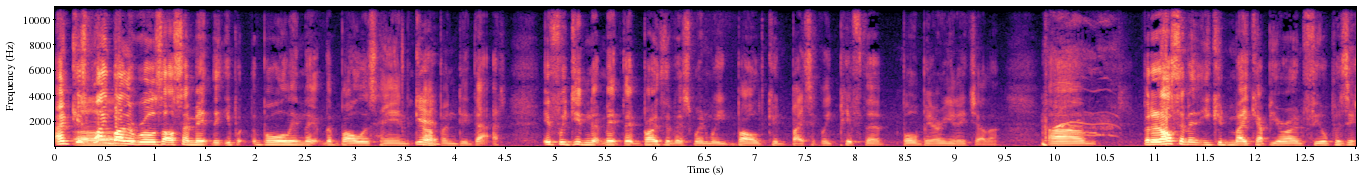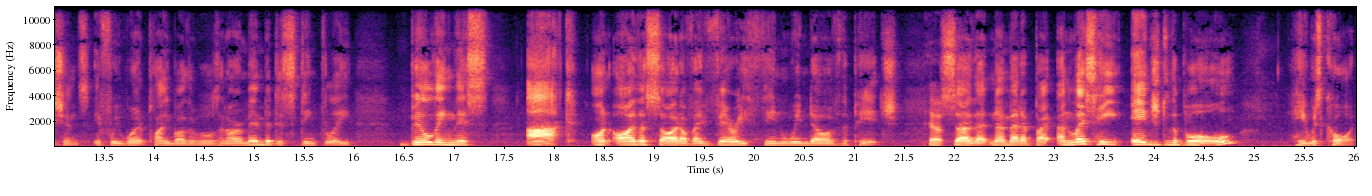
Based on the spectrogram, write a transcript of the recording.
And because Oh. playing by the rules also meant that you put the ball in the, the bowler's hand Yeah. cup and did that. If we didn't, it meant that both of us, when we bowled, could basically piff the ball bearing at each other. Um, but it also meant that you could make up your own field positions if we weren't playing by the rules. And I remember distinctly building this arc on either side of a very thin window of the pitch. Yep. So that no matter, but unless he edged the ball, he was caught.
